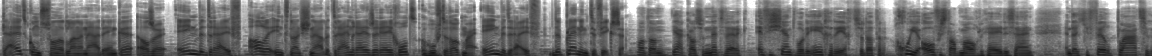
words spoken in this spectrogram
De uitkomst van dat lange nadenken, als er één bedrijf alle internationale treinreizen regelt, hoeft er ook maar één bedrijf de planning te fixen. Want dan ja, kan zo'n netwerk efficiënt worden ingericht, zodat er goede overstapmogelijkheden zijn en dat je veel plaatsen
